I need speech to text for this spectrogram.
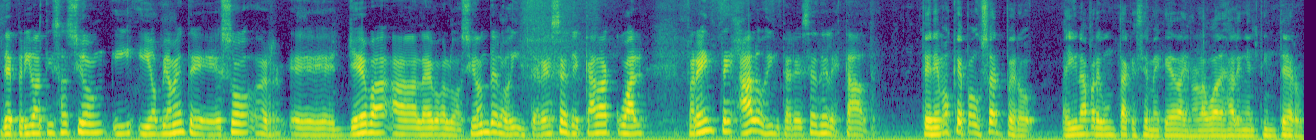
de privatización y, y obviamente eso eh, lleva a la evaluación de los intereses de cada cual frente a los intereses del Estado. tenemos que pausar, pero hay una pregunta que se me queda y no la voy a dejar en el tintero.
